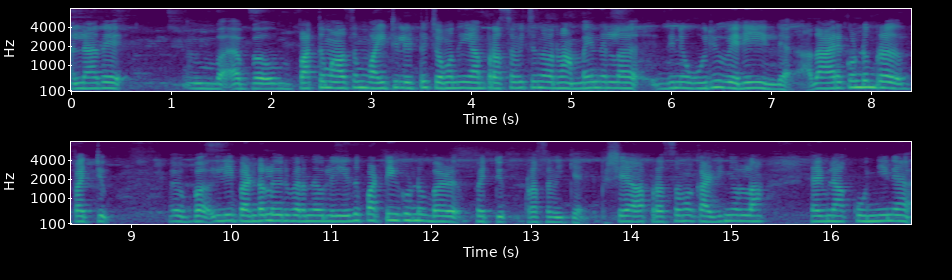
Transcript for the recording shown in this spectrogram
അല്ലാതെ പത്ത് മാസം വയറ്റിലിട്ട് ചുമന്ന് ഞാൻ പ്രസവിച്ചെന്ന് പറഞ്ഞാൽ അമ്മയെന്നുള്ള ഇതിന് ഒരു വിലയില്ല. അതാരെക്കൊണ്ടും പറ്റും. ഈ പണ്ടുള്ളവർ പറഞ്ഞ പോലെ ഏത് പട്ടിയെ കൊണ്ടും പറ്റും പ്രസവിക്കാൻ. പക്ഷേ ആ പ്രസവം കഴിഞ്ഞുള്ള ടൈമിൽ ആ കുഞ്ഞിനെ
